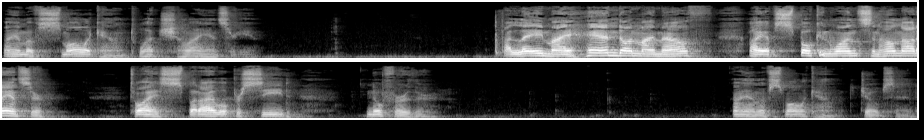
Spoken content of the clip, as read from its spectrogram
I am of small account. What shall I answer you? I lay my hand on my mouth. I have spoken once, and I'll not answer. Twice, but I will proceed no further. I am of small account, Job said.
